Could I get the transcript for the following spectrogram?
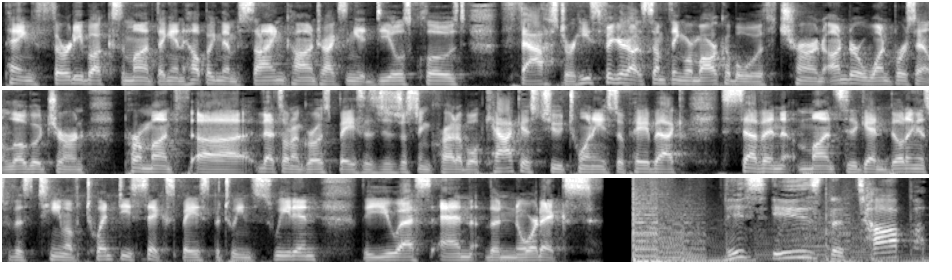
paying 30 bucks a month. Again, helping them sign contracts and get deals closed faster. He's figured out something remarkable with churn, under 1% logo churn per month. Uh, that's on a gross basis is just incredible. CAC is 220, so payback seven seven months. Again, building this with this team of 26 based between Sweden, the US, and the Nordics. This is the Top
